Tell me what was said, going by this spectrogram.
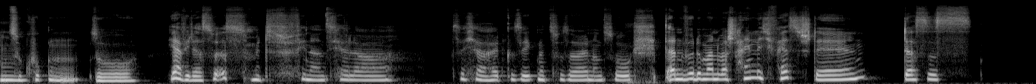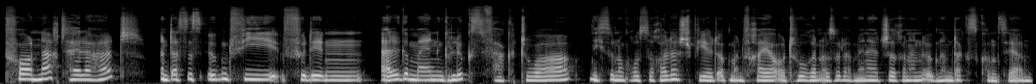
um mhm. zu gucken, so ja, wie das so ist, mit finanzieller Sicherheit gesegnet zu sein und so, dann würde man wahrscheinlich feststellen, dass es Vor- und Nachteile hat und dass es irgendwie für den allgemeinen Glücksfaktor nicht so eine große Rolle spielt, ob man freie Autorin ist oder Managerin in irgendeinem DAX-Konzern,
